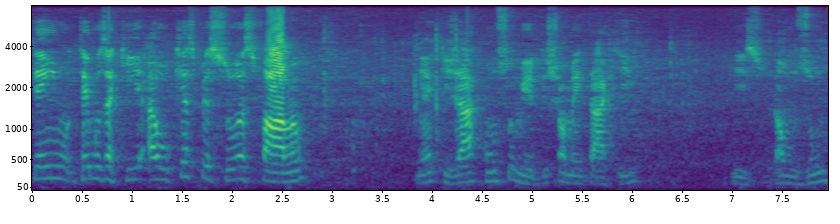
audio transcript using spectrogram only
Tem, temos aqui o que as pessoas falam né, que já consumiram. Deixa eu aumentar aqui. Isso, dá um zoom.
